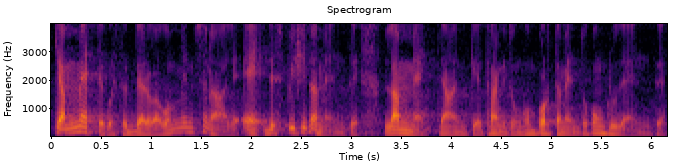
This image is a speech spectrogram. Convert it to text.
che ammette questa deroga convenzionale ed esplicitamente l'ammette anche tramite un comportamento concludente,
